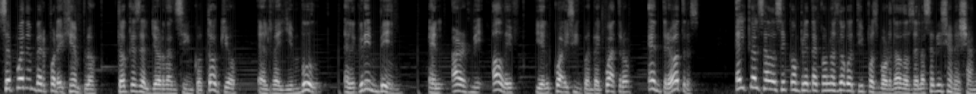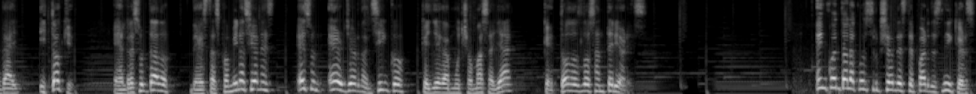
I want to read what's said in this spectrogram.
se pueden ver, por ejemplo, toques del Jordan 5 Tokyo, el Raging Bull, el Green Bean, el Army Olive y el Quai 54, entre otros. El calzado se completa con los logotipos bordados de las ediciones Shanghai y Tokio. El resultado de estas combinaciones es un Air Jordan 5 que llega mucho más allá que todos los anteriores. En cuanto a la construcción de este par de sneakers,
